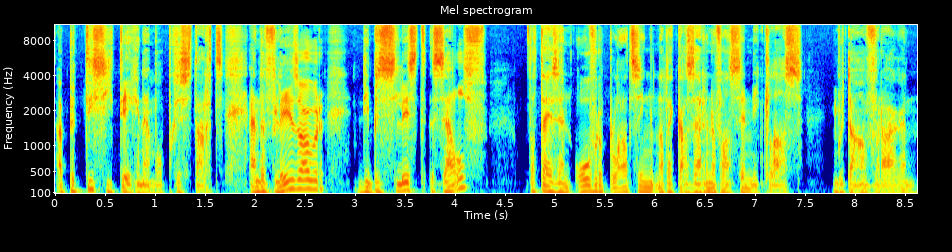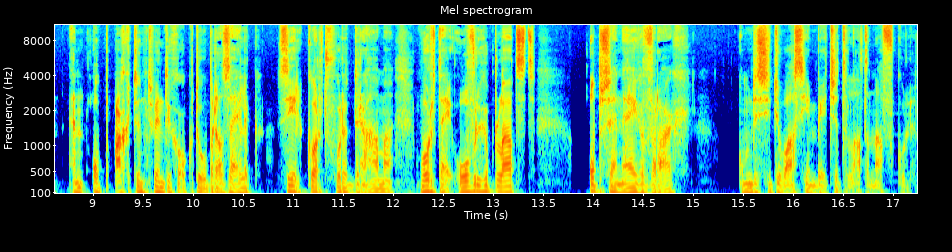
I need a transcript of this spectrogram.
een petitie tegen hem opgestart. En de vleeshouwer die beslist zelf dat hij zijn overplaatsing naar de kazerne van Sint-Niklaas moet aanvragen. En op 28 oktober, dat is eigenlijk zeer kort voor het drama, wordt hij overgeplaatst op zijn eigen vraag om de situatie een beetje te laten afkoelen.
